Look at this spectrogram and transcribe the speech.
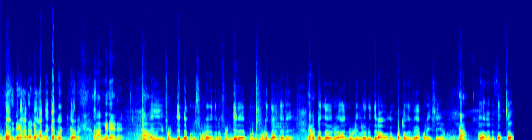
ഓപ്പോസിറ്റ് ആയിട്ട് തണുക്കും. അങ്ങനെയാണ്. ഈ ഫ്രിഡ്ജിന്റെ പ്രിൻസിപ്പിൾ ആയിരുന്നു ഫ്രിഡ്ജിന്റെ പ്രിൻസിപ്പിൾ എന്താ വെച്ചാൽ പെട്ടെന്ന് ഒരു അതിന്റെ ഉള്ളിലുള്ള ഒരു ദ്രാവകം പെട്ടെന്ന് വേപ്പറൈസ് ചെയ്യണം. അതാണ് അതിന്റെ തത്വം.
